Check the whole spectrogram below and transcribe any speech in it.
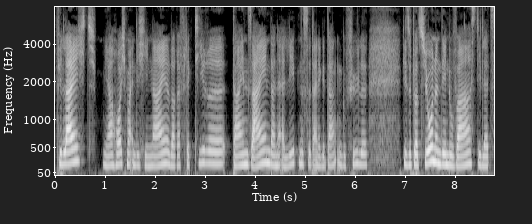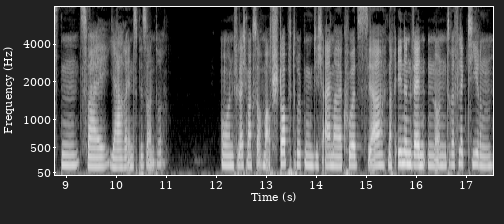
Vielleicht, ja, horch mal in dich hinein oder reflektiere dein Sein, deine Erlebnisse, deine Gedanken, Gefühle, die Situation, in denen du warst, die letzten zwei Jahre insbesondere. Und vielleicht magst du auch mal auf Stopp drücken, dich einmal kurz, ja, nach innen wenden und reflektieren,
